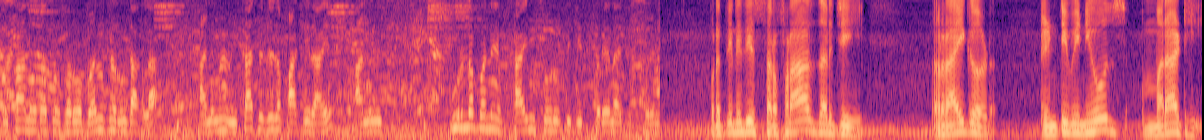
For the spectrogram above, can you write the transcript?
दुकान होता तो सर्व बंद करून टाकला. आणि मी विकासाच्या पाठी राहील आणि पूर्णपणे कायमस्वरूपी जिथपर्यंत आहे तिथपर्यंत. प्रतिनिधी Sarfaraz Darji Raigad. N T V news Marathi.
